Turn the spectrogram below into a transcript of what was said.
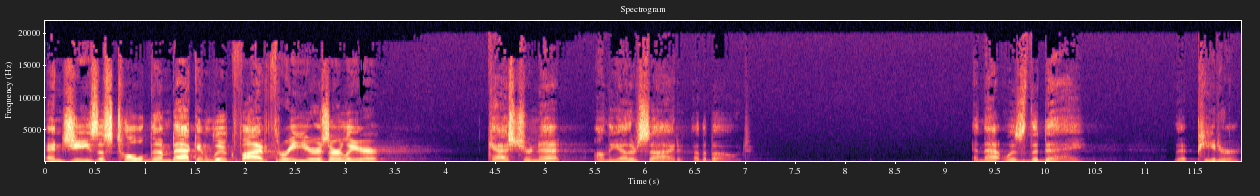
and Jesus told them back in Luke 5, three years earlier, cast your net on the other side of the boat. And that was the day that Peter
